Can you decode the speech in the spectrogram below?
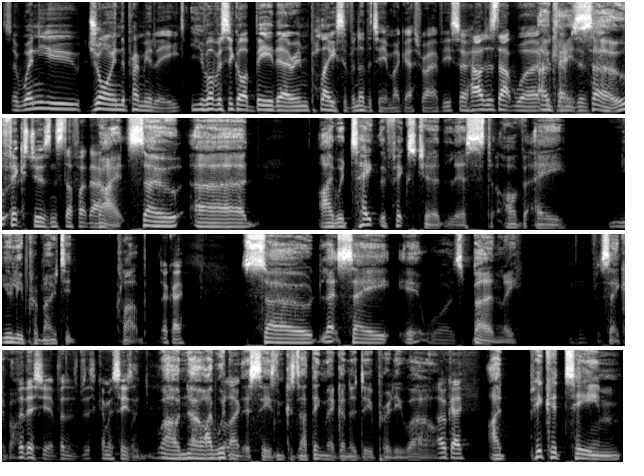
So when you join the Premier League, you've obviously got to be there in place of another team, I guess, right? Have you? So how does that work? in Okay, terms of so- fixtures and stuff like that. Right. So uh, I would take the fixture list of a newly promoted club. Okay. So let's say it was Burnley, for sake of For this year, for this coming season. Well, no, I wouldn't like- this season because I think they're going to do pretty well. Okay. I'd pick a team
